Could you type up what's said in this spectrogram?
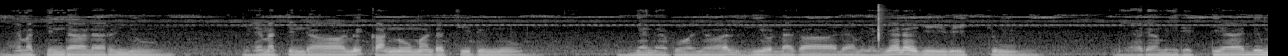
നിയമത്തിന്റെ ആളറിഞ്ഞു നിയമത്തിന്റെ ആൾ കണ്ണുമടച്ചിരുന്നു. ഇങ്ങനെ പോയാൽ ഇനിയുള്ള കാലം എങ്ങനെ ജീവിക്കും? നേരം ഇരട്ടിയാലും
